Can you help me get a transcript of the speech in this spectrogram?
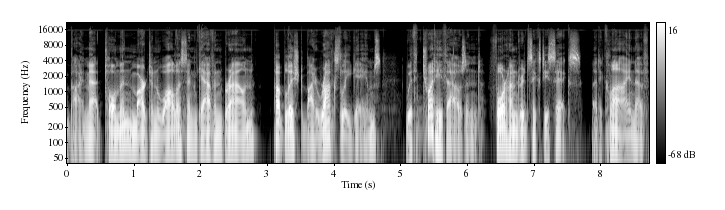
by Matt Tolman, Martin Wallace, and Gavan Brown, published by Roxley Games, with 20,466, a decline of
